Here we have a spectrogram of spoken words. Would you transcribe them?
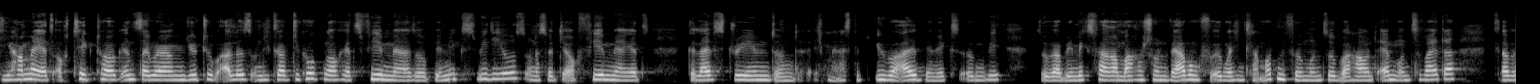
die haben ja jetzt auch TikTok, Instagram, YouTube, alles. Und ich glaube, die gucken auch jetzt viel mehr so BMX-Videos und das wird ja auch viel mehr jetzt gelivestreamt und ich meine, es gibt überall BMX irgendwie. Sogar BMX-Fahrer machen schon Werbung für irgendwelchen Klamottenfirmen und so bei H&M und so weiter. Ich glaube,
